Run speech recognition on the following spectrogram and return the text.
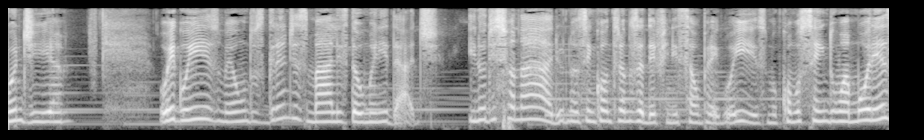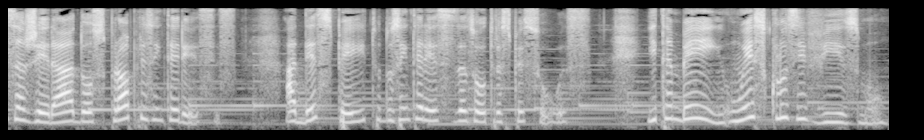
Bom dia. O egoísmo é um dos grandes males da humanidade. E no dicionário nós encontramos a definição para egoísmo como sendo um amor exagerado aos próprios interesses, a despeito dos interesses das outras pessoas. E também um exclusivismo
